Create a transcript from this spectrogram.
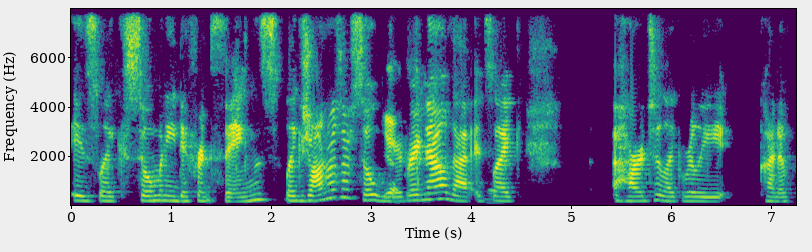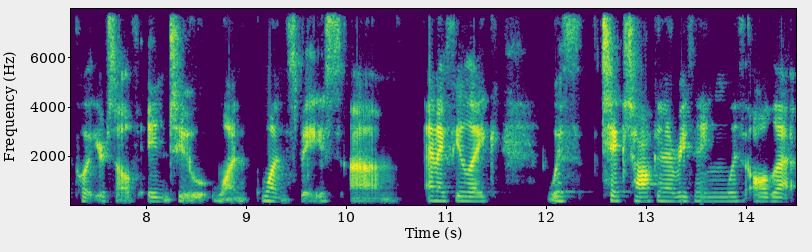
is like so many different things. Like genres are so Yeah. weird right now that it's like hard to like really kind of put yourself into one one space. Um and i feel like with tiktok and everything with all that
